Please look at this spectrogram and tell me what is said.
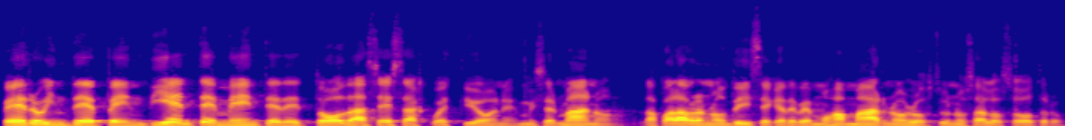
pero independientemente de todas esas cuestiones, mis hermanos, la palabra nos dice que debemos amarnos los unos a los otros.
